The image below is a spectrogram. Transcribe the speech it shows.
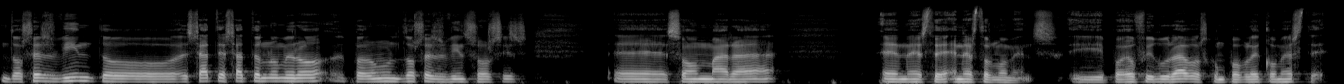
220 o exacte, exacte el número, però uns 220 socis eh, som ara en, este, en moments. I podeu figurar-vos que un poble com este,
